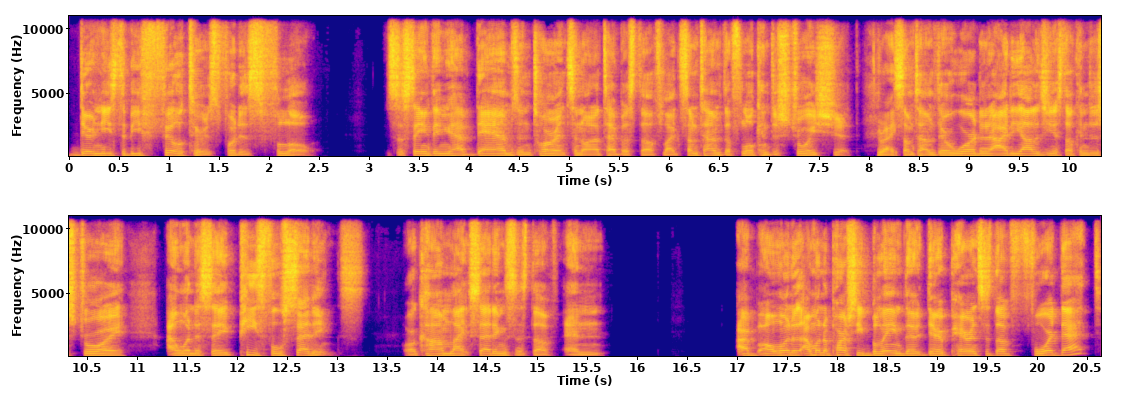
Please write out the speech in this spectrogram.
there needs to be filters for this flow. It's the same thing you have dams and torrents and all that type of stuff. Like sometimes the flow can destroy shit. right Sometimes their word and ideology and stuff can destroy, I want to say, peaceful settings or calm light settings and stuff. And I, I want to I want to partially blame the, their parents and stuff for that,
